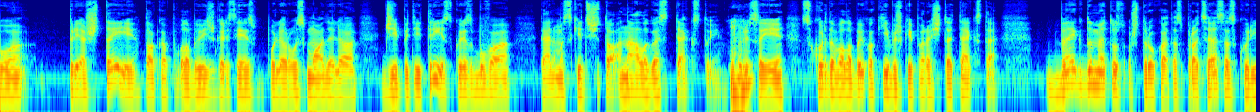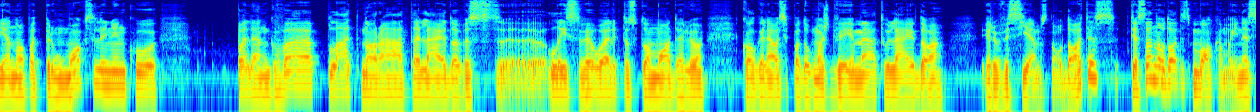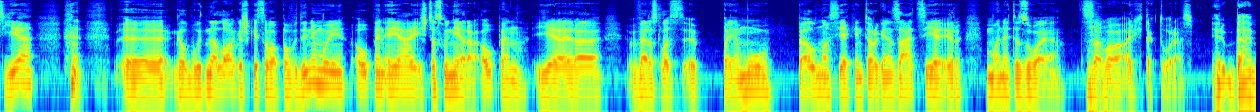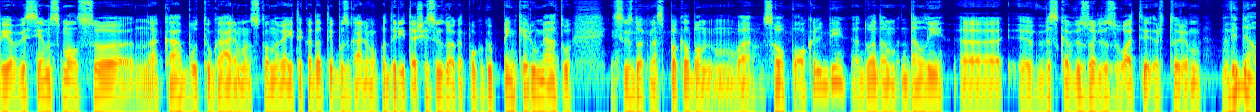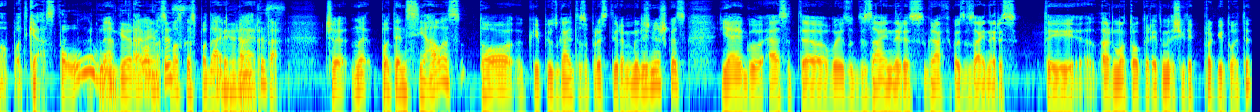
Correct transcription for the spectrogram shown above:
prieš tai tokio labai išgarsėjus populiaraus modelio GPT-3, kuris buvo, galima sakyti, šito analogas tekstui, mhm. kuris sukurdavo labai kokybiškai parašytą tekstą. Beveik du metus užtruko tas procesas, kurį jie nuo pat pirmų mokslininkų palengva platino ratą, leido vis e, laisviau elgtis tuo modeliu, kol galiausiai po daugmaž dviejų metų leido ir visiems naudotis. Tiesa, naudotis mokamai, nes jie e, galbūt nelogiškai savo pavadinimui OpenAI iš tiesų nėra Open, jie yra verslas e, pajamų pelno siekianti organizacija ir monetizuoja savo mhm. architektūras. Ir be abejo, visiems smalsu, na, ką būtų galima su to nuveikti, kada tai bus galima padaryti. Aš įsivaizduoju, kad po kokių penkerių metų, įsivaizduok, mes pakalbam va, savo pokalbį, duodam dalį uh, viską vizualizuoti ir turim video podcastą. O, gerai. Elonas Maskas padarė tą ir tą. Čia, na, potencialas to, kaip jūs galite suprasti, yra milžiniškas. Jeigu esate vaizdo dizaineris, grafikos dizaineris, tai ar nuo to turėtumėte šiek tiek prakaituoti?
